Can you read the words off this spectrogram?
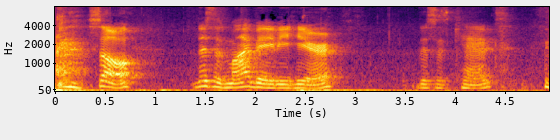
go. so, this is my baby here. This is Kent.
